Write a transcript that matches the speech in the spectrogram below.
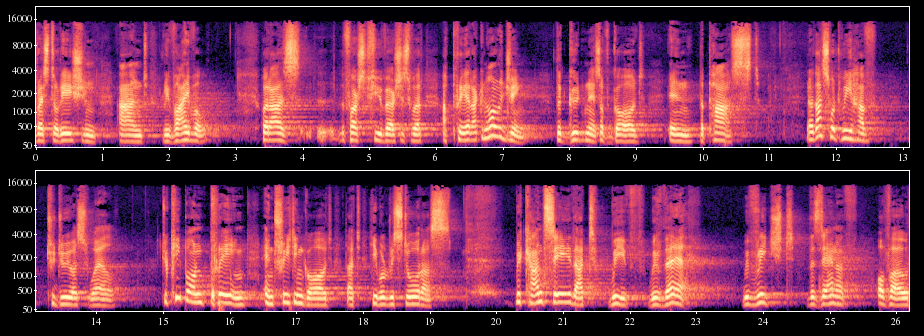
restoration and revival. Whereas uh, the first few verses were a prayer acknowledging the goodness of God in the past. Now that's what we have to do as well. To keep on praying, entreating God that He will restore us. We can't say that we've, we're there. We've reached the zenith of our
